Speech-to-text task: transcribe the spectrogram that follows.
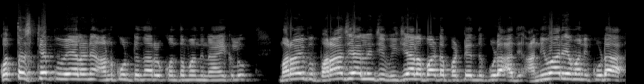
కొత్త స్టెప్ వేయాలని అనుకుంటున్నారు కొంతమంది నాయకులు. మరోవైపు పరాజయాల నుంచి విజయాల బాట పట్టేందుకు కూడా అది అనివార్యమని కూడా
